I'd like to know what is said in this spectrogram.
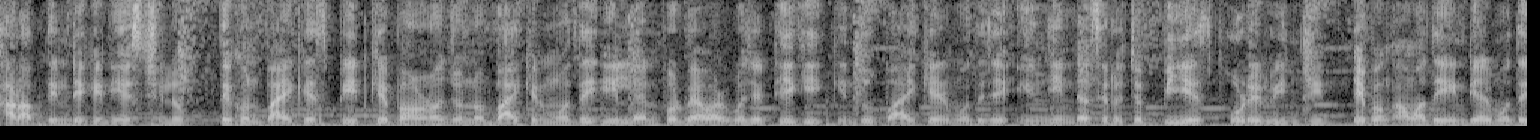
খারাপ দিন ডেকে নিয়ে এসেছিল। দেখুন বাইকের স্পিডকে বাড়ানোর জন্য বাইকের মধ্যে ইনলাইন ফোর ব্যবহার করেছে ঠিকই, কিন্তু বাইকের মধ্যে যে ইঞ্জিনটা সেটা হচ্ছে বিএস ফোর এর ইঞ্জিন এবং আমাদের ইন্ডিয়ার মধ্যে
